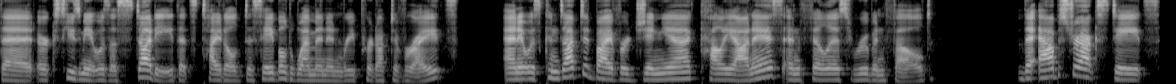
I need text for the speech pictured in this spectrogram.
that, or excuse me, it was a study that's titled Disabled Women and Reproductive Rights. And it was conducted by Virginia Kallianes and Phyllis Rubenfeld. The abstract states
